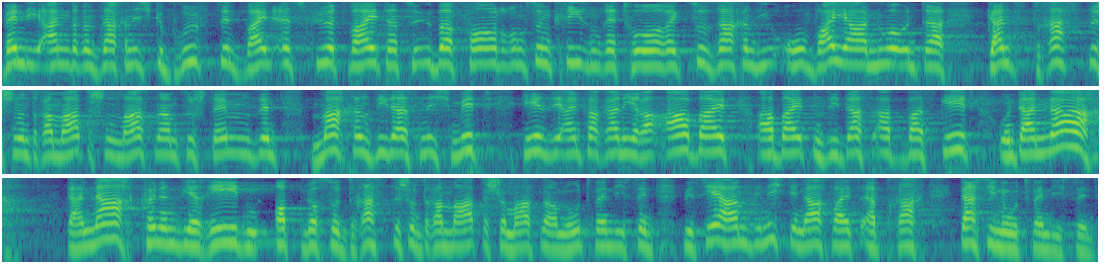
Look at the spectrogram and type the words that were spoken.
wenn die anderen Sachen nicht geprüft sind, weil es führt weiter zu Überforderungs- und Krisenrhetorik, zu Sachen, die oh weia nur unter ganz drastischen und dramatischen Maßnahmen zu stemmen sind. Machen Sie das nicht mit. Gehen Sie einfach an Ihre Arbeit, arbeiten Sie das ab, was geht. Und danach Danach können wir reden, ob noch so drastische und dramatische Maßnahmen notwendig sind. Bisher haben Sie nicht den Nachweis erbracht, dass sie notwendig sind.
